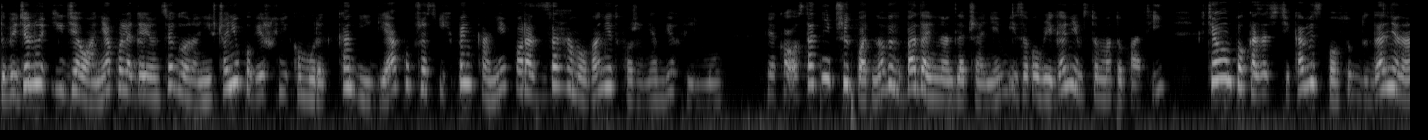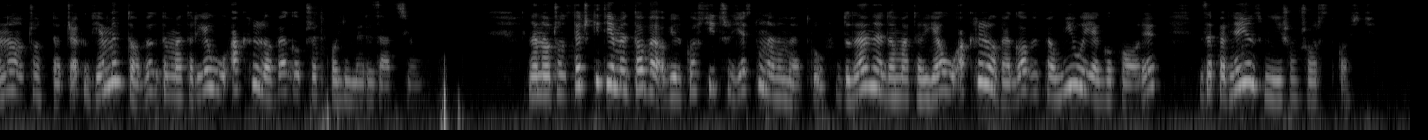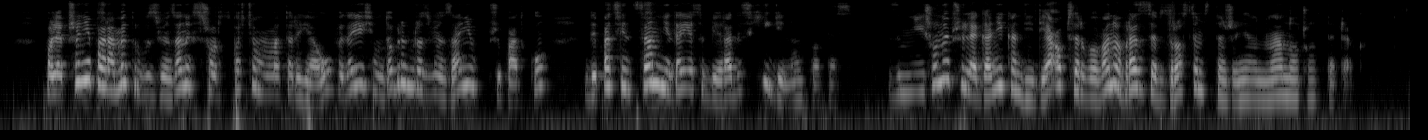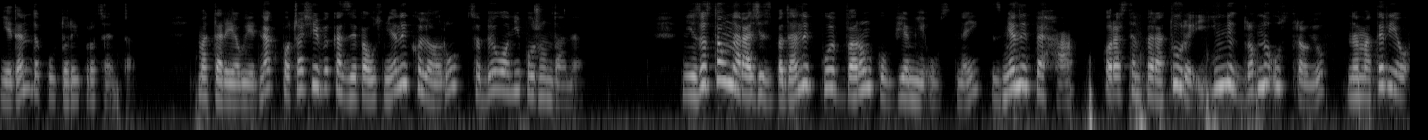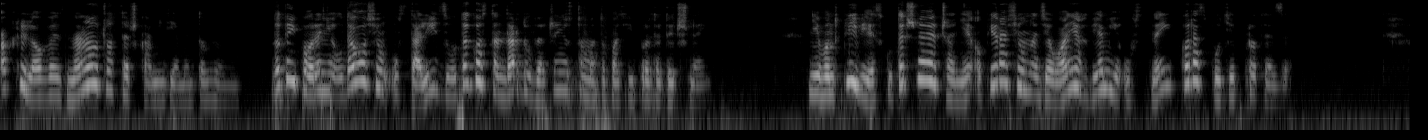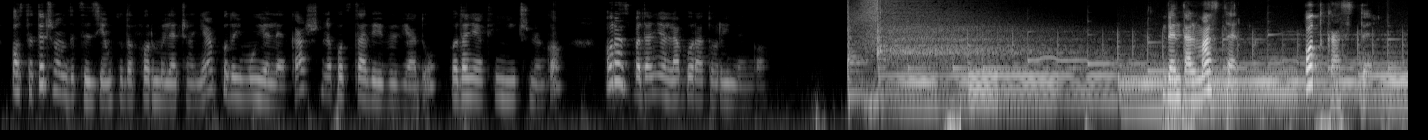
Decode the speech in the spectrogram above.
Dowiedziono ich działania polegającego na niszczeniu powierzchni komórek Candidia poprzez ich pękanie oraz zahamowanie tworzenia biofilmu. Jako ostatni przykład nowych badań nad leczeniem i zapobieganiem stomatopatii chciałam pokazać ciekawy sposób dodania nanocząsteczek diamentowych do materiału akrylowego przed polimeryzacją. Nanocząsteczki diamentowe o wielkości 30 nanometrów dodane do materiału akrylowego wypełniły jego pory, zapewniając mniejszą szorstkość. Polepszenie parametrów związanych z szorstkością materiału wydaje się dobrym rozwiązaniem w przypadku, gdy pacjent sam nie daje sobie rady z higieną protez. Zmniejszone przyleganie candidia obserwowano wraz ze wzrostem stężenia nanocząsteczek 1 do 1,5%. Materiał jednak po czasie wykazywał zmiany koloru, co było niepożądane. Nie został na razie zbadany wpływ warunków jamie ustnej, zmiany pH oraz temperatury i innych drobnoustrojów na materiał akrylowy z nanocząsteczkami diamentowymi. Do tej pory nie udało się ustalić złotego standardu w leczeniu stomatopatii protetycznej. Niewątpliwie skuteczne leczenie opiera się na działaniach w jamie ustnej oraz płycie protezy. Ostateczną decyzję co do formy leczenia podejmuje lekarz na podstawie wywiadu, badania klinicznego oraz badania laboratoryjnego. Dental Master. Podcasty.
